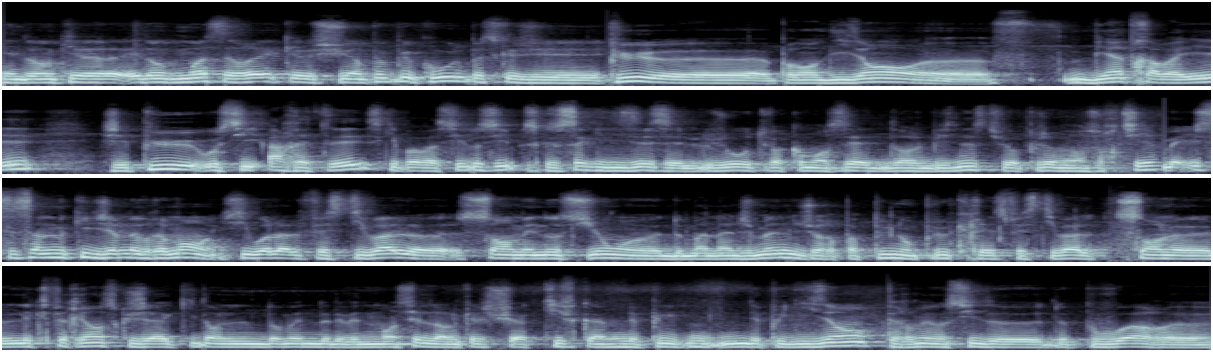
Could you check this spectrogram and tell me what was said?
Et donc, euh, et donc moi, c'est vrai que je suis un peu plus cool parce que j'ai pu euh, pendant 10 ans euh, bien travailler j'ai pu aussi arrêter, ce qui est pas facile aussi, parce que c'est ça qu'il disait, c'est le jour où tu vas commencer à être dans le business, tu vas plus jamais en sortir. Mais ça ne me quitte jamais vraiment. Ici, voilà, le festival, euh, sans mes notions euh, de management, j'aurais pas pu non plus créer ce festival. Sans l'expérience que j'ai acquis dans le domaine de l'événementiel, dans lequel je suis actif quand même depuis depuis dix ans, permet aussi de, de pouvoir euh,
